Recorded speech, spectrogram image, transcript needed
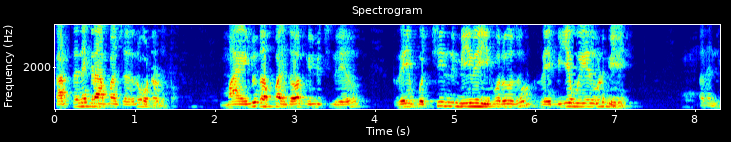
కడితేనే గ్రామ పంచాయతీలో ఓటు అడుగుతాం. మా ఇల్లు తప్ప ఇంతవరకు ఇల్లు ఇచ్చింది లేదు. రేపు వచ్చింది మేమే ఈ రోజు రేపు ఇయ్యబోయేది కూడా మేమే. అదండి.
